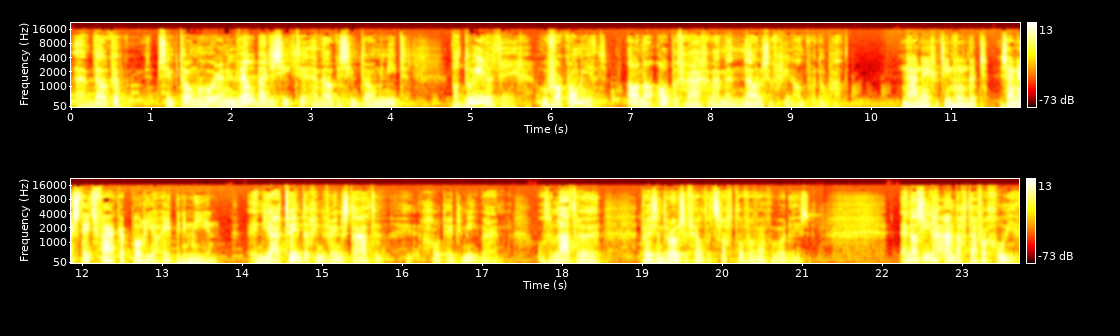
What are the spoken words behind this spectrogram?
Uh, welke symptomen horen nu wel bij de ziekte en welke symptomen niet? Wat doe je er tegen? Hoe voorkom je het? Allemaal open vragen waar men nauwelijks of geen antwoord op had. Na 1900 zijn er steeds vaker polio-epidemieën. In de jaren 20 in de Verenigde Staten, een grote epidemie, waar onze latere president Roosevelt het slachtoffer van geworden is. En dan zie je de aandacht daarvoor groeien.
